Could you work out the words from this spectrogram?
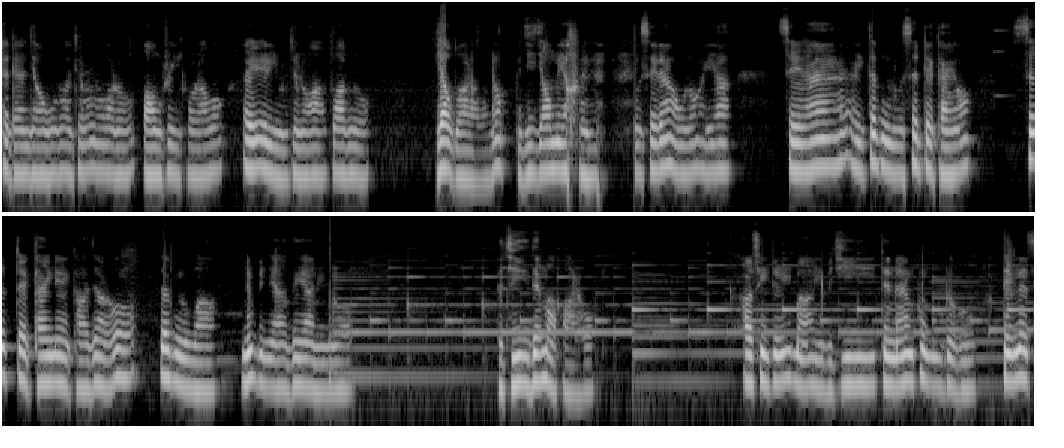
ထက်တန်းကြောင်းဟိုတော့ကျွန်တော်တို့ကတော့ boundary ခေါ်တာပေါ့အဲ့ဒီအဲ့ဒီကိုကျွန်တော်ကသွားပြီးတော့ရောက်သွားတာပေါ့နော်ပကြီးချောင်းမရောက်ဘူးလေဟိုစေတန်းအောင်တော့အေးက စေတန်းအဲ့တက်ကူကိုဆက်တက်ခိုင်းရောဆက်တက်ခိုင်းတဲ့အခါကျတော့တက်ကူမှာနုပညာအသေးရနေပြီးတော့ပကြီးအသင်းမှာပါတာပေါ့အာစီတရီမှာအဲ့ပကြီးတင်တန်းဖွင့်မှုတော့ကိုတင်မဲ့ဆ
